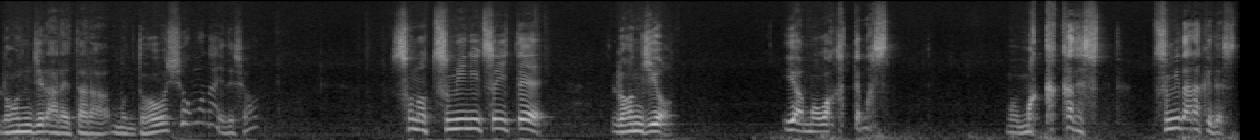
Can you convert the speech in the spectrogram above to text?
論じられたらもうどうしようもないでしょ。その罪について論じよう。いやもう分かってます。もう真っ赤っかです。罪だらけです。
